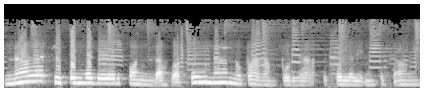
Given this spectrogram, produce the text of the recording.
Nada que tenga que ver con las vacunas, no pagan por la, por la alimentación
